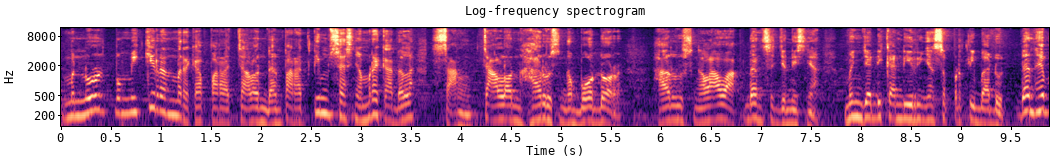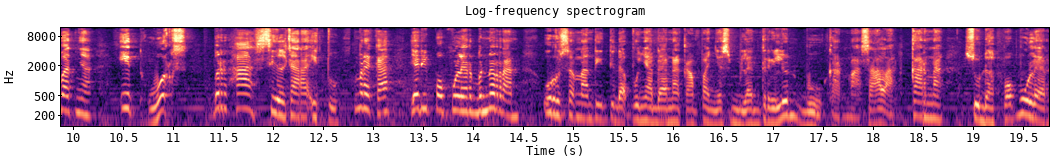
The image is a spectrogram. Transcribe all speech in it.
menurut pemikiran mereka para calon dan para tim sesnya mereka adalah sang calon harus ngebodor bodor, harus ngelawak dan sejenisnya, menjadikan dirinya seperti badut. Dan hebatnya, it works. Berhasil cara itu. Mereka jadi populer beneran. Urusan nanti tidak punya dana kampanye 9 triliun bukan masalah. Karena sudah populer,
